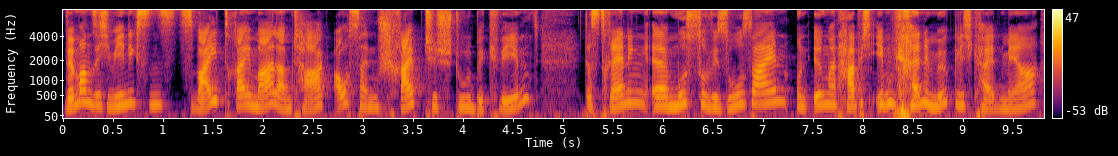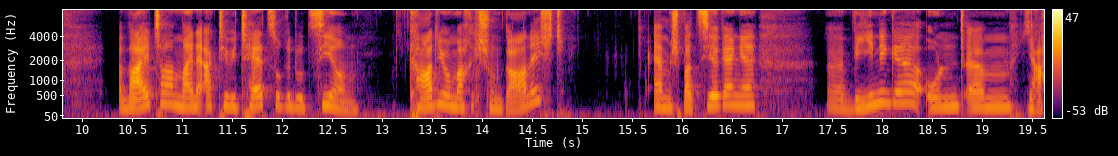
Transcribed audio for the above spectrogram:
Wenn man sich wenigstens zwei, dreimal am Tag aus seinem Schreibtischstuhl bequemt, das Training äh, muss sowieso sein und irgendwann habe ich eben keine Möglichkeit mehr, weiter meine Aktivität zu reduzieren. Cardio mache ich schon gar nicht. Ähm, Spaziergänge äh, wenige. Und ähm, ja,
